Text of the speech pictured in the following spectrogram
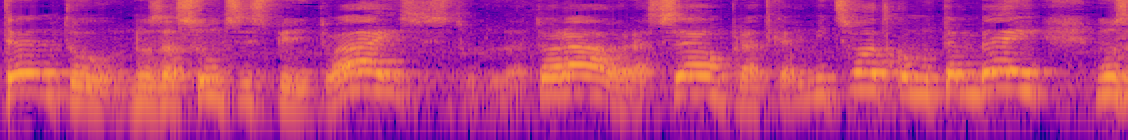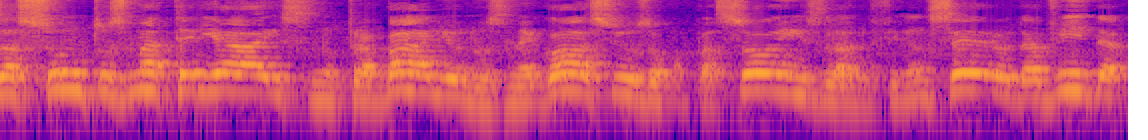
tanto nos assuntos espirituais, estudo da Torá, oração, prática de mitzvot, como também nos assuntos materiais, no trabalho, nos negócios, ocupações, lado financeiro da vida.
